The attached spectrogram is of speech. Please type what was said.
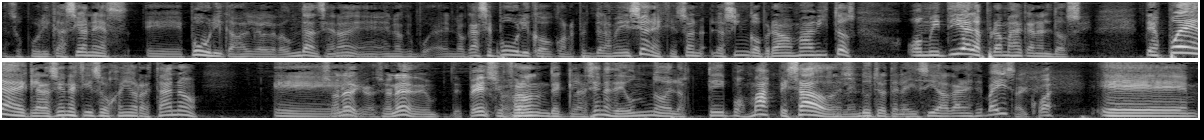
en sus publicaciones eh, públicas, valga la redundancia, ¿no? en, en lo que, pu- en lo que hace público con respecto a las mediciones, que son los cinco programas más vistos, omitía los programas de Canal 12. Después de las declaraciones que hizo Eugenio Restano, eh, Son las declaraciones de, de peso. que ¿no? fueron declaraciones de uno de los tipos más pesados de la industria televisiva acá en este país, Tal cual. eh,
